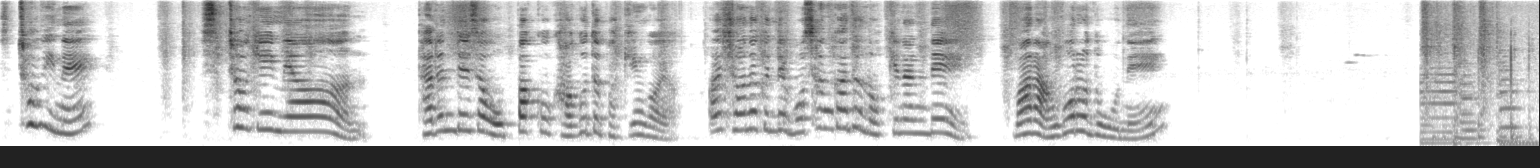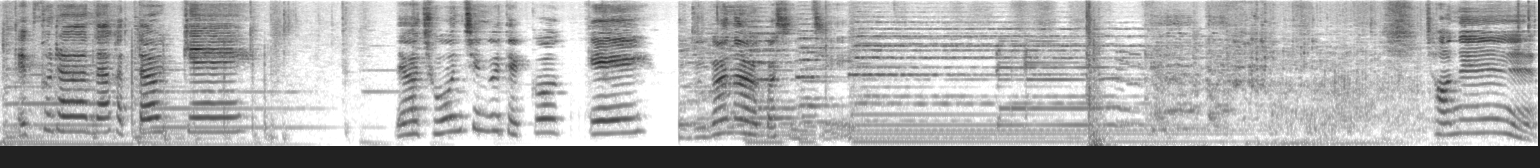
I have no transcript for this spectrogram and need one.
스톡이네? 스톡이면 다른 데서 옷 받고 가구도 바뀐 거예요 아 저는 근데 뭐 상관은 없긴 한데 말 안 걸어도 오네. 애플아 나 갔다 올게. 내가 좋은 친구 데리고 올게. 누가 나올 것인지. 저는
